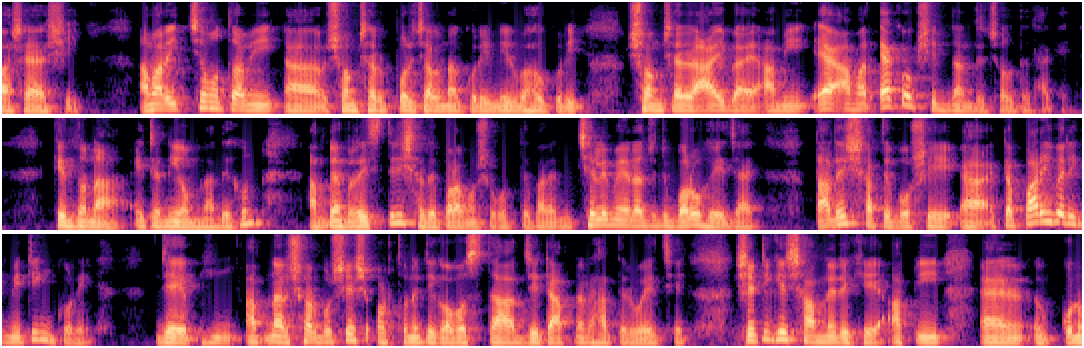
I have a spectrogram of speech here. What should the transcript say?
বাসায় আসি। আমার ইচ্ছা মতো আমি সংসার পরিচালনা করি, নির্বাহ করি, সংসারের আয় ব্যয় আমি আমার একক সিদ্ধান্তে চলতে থাকে। কিন্তু না, এটা নিয়ম না। দেখুন, আপনি আপনার স্ত্রীর সাথে পরামর্শ করতে পারেন, ছেলেমেয়েরা যদি বড় হয়ে যায়, তাদের সাথে বসে একটা পারিবারিক মিটিং করে যে আপনার সর্বশেষ অর্থনৈতিক অবস্থা যেটা আপনার হাতে রয়েছে, সেটিকে সামনে রেখে আপনি কোনো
